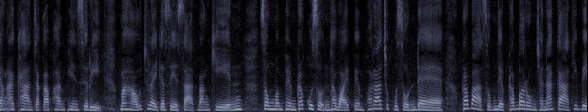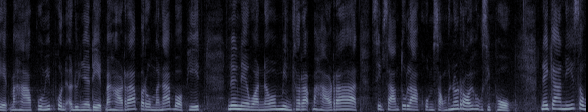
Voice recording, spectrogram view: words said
ยังอาคารจักรพันธ์เพนสิริ มหาวิทยาลัยเกษตรศาสตร์บางเขน ทรงบำเพ็ญพระกุศลถวายเป็นพระราชกุศลแด่ พระบาทสมเด็จพระบรมชนากาธิเบศรมหาภูมิพลอดุลยเดชมหาราชบรมนาถบพิตรเนื่องในวันนวมินทรมหาราช 13 ตุลาคม 2566 ในการนี้ทรง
